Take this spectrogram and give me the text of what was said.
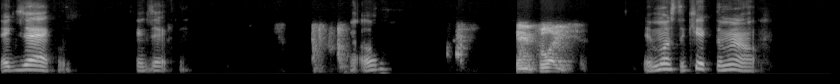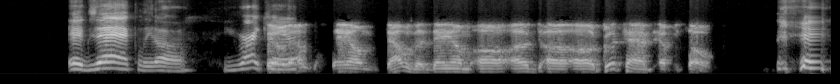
Exactly. Exactly. oh. Inflation. It must have kicked them out. Exactly, though. You right, Ken. Yeah, that was a damn. That was a damn. Uh, uh, uh, uh good times episode.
